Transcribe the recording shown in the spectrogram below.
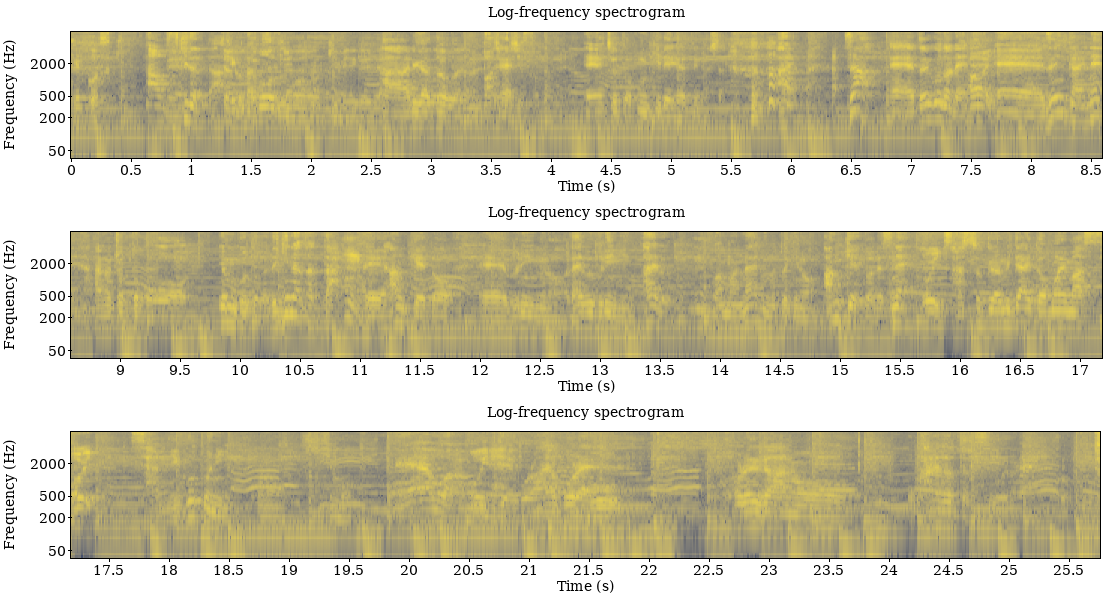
結構好き。あ好きだった。ちゃんとポーズも決めてくれてあありがとうございますえーちょっと本気でやってみました。はい。さあ、えーということで、はい。えー前回ねあのちょっとこう読むことができなかった、えーアンケート、えーブリングのライブブリング5、ワンマンライブの時のアンケートですね。早速読みたいと思います。さあ見事にこの日もねえほら見てごらんよこれ。これがあのお金だったらすごいよね。これフ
